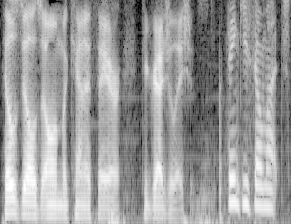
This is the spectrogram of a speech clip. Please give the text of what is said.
Hillsdale's own McKenna Thayer. Congratulations. Thank you so much.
